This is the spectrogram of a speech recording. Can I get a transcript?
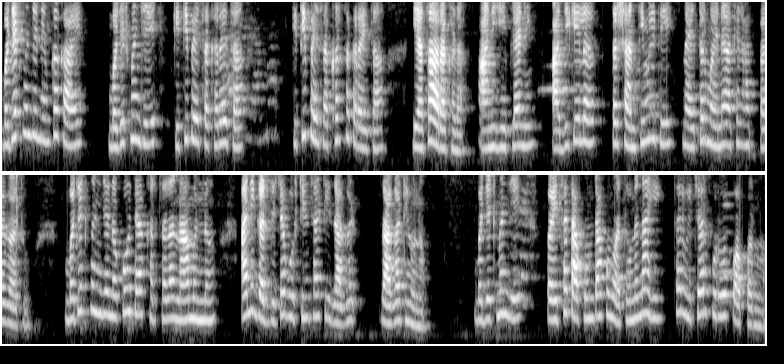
बजेट म्हणजे नेमकं काय? बजेट म्हणजे किती पैसा करायचा किती पैसा खर्च करायचा याचा आराखडा. आणि हे प्लॅनिंग आधी केलं तर शांती मिळते नाहीतर महिन्याअखेर हातपाय गळतो. बजेट म्हणजे नको त्या खर्चाला ना म्हणणं आणि गरजेच्या गोष्टींसाठी जाग जागा ठेवणं. बजेट म्हणजे पैसा टाकून टाकून वाचवणं नाही तर विचारपूर्वक वापरणं.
